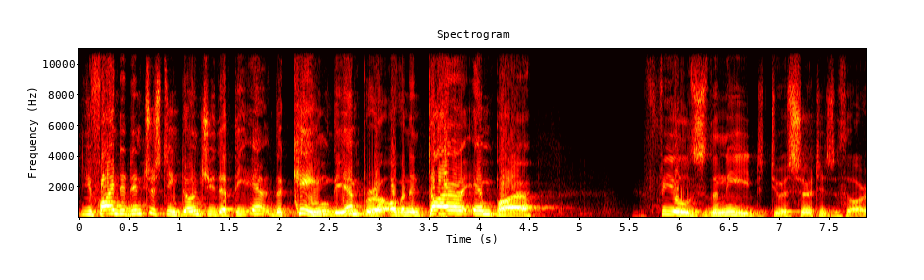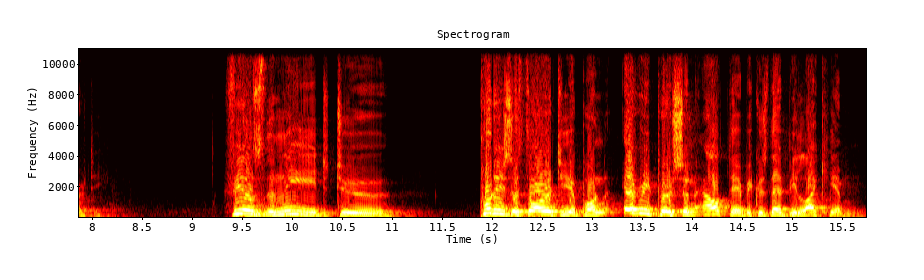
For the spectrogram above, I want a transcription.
You find it interesting, don't you, that the, the king, the emperor of an entire empire, feels the need to assert his authority, feels the need to put his authority upon every person out there because they'd be like him.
